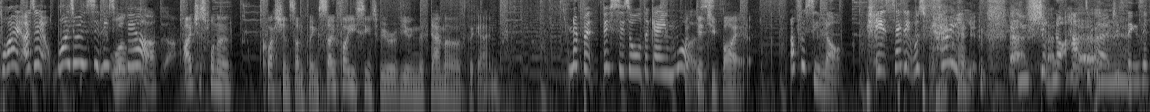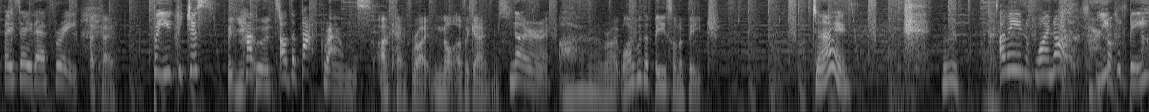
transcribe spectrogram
Why? I don't. Why does it need to Well, be VR? I just want to question something. So far, you seem to be reviewing the demo of the game. No, but this is all the game was. But did you buy it? Obviously not. It said it was free. you should not have to purchase things if they say they're free. Okay. But you could just. But you have could- other backgrounds. Okay, right. Not other games. No, no, no. Ah, right. Why were the bees on a beach? Don't know. I mean, why not? You could be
